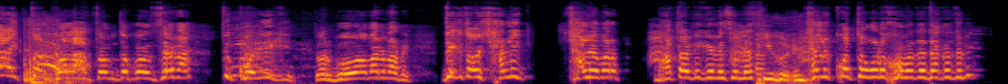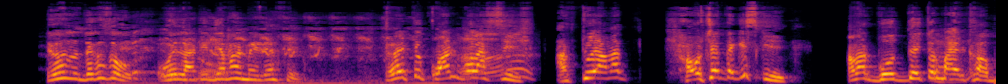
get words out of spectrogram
এই তোর গলা চম করছে না তুই করলি কি? তোর বউ আবার মারবে। দেখি তো ওই শালি শালি আবার মাথা ডেকে চলে শালি কত বড় ক্ষমতা দেখো তুমি। দেখছ দেখছ ওই লাঠি দিয়ে আমার মেরেছে এই তুই কোন পলাচ্ছিস? আর তুই আমার সাহসে দেখিস কি? আমার বোধ দিয়ে তোর মায়ের খাব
